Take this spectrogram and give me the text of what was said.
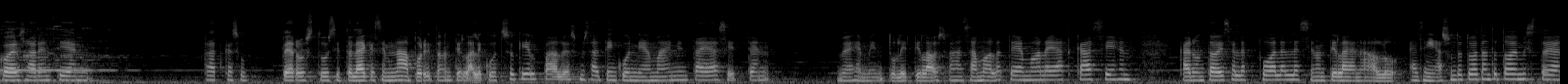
Koirsaaren tien ratkaisu perustuu, sitten oli aikaisemmin naapuritontilla oli kutsukilpailu, jos me saatiin kunniamaininta ja sitten myöhemmin tuli tilaus vähän samoilla teemoilla jatkaa siihen kadun toiselle puolelle. Siinä on tilaajana ollut Helsingin asuntotuotantotoimisto ja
